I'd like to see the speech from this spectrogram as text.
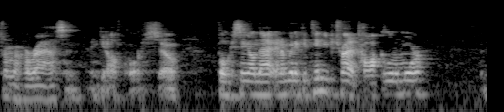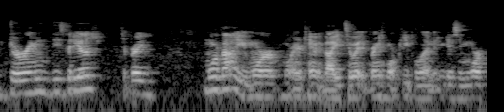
from a harass and, and, get off course. So focusing on that, and I'm going to continue to try to talk a little more during these videos to bring more value, more more entertainment value to it. It brings more people in and gives you more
